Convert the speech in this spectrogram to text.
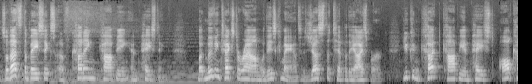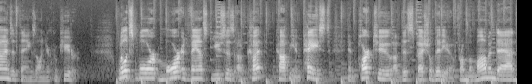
So that's the basics of cutting, copying, and pasting. But moving text around with these commands is just the tip of the iceberg. You can cut, copy, and paste all kinds of things on your computer. We'll explore more advanced uses of cut, copy, and paste in part two of this special video from the Mom and Dad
